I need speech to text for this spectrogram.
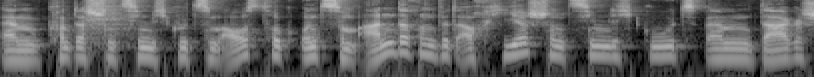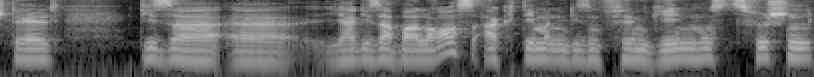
ähm, kommt das schon ziemlich gut zum Ausdruck. Und zum anderen wird auch hier schon ziemlich gut ähm, dargestellt, dieser, äh, ja, dieser Balanceakt, den man in diesem Film gehen muss zwischen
